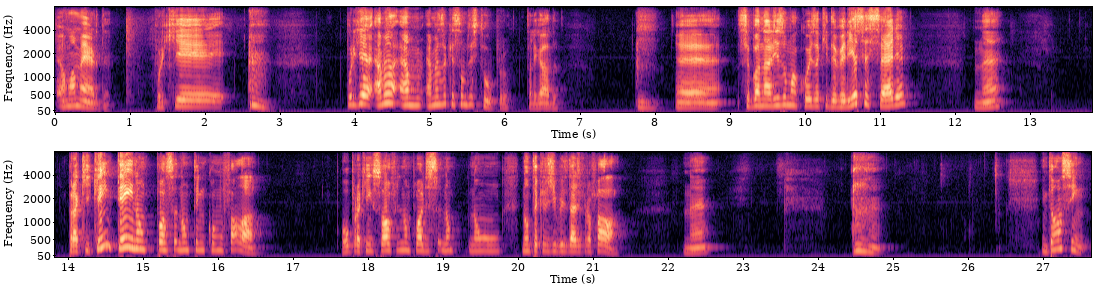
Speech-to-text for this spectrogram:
É uma merda. Porque. Porque é a, é a mesma questão do estupro, tá ligado? É, se banaliza uma coisa que deveria ser séria, né? Para que quem tem não possa, não tem como falar, ou para quem sofre não pode, não, não, não ter credibilidade para falar, né? Então assim,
